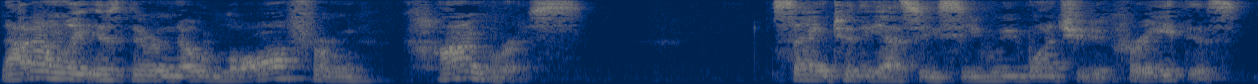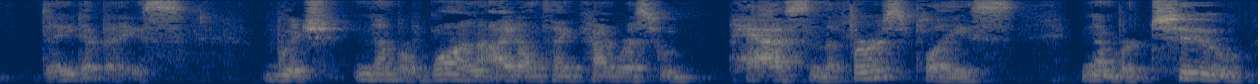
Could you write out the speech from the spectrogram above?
not only is there no law from Congress saying to the SEC, we want you to create this database, which, number one, I don't think Congress would pass in the first place. Number two,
